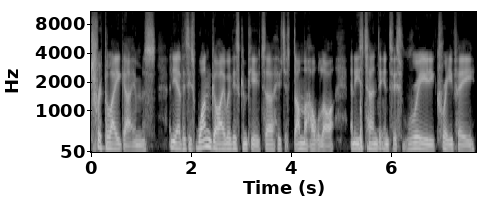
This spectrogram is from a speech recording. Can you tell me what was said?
AAA games. And yeah, there's this one guy with his computer who's just done the whole lot and he's turned it into this really creepy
